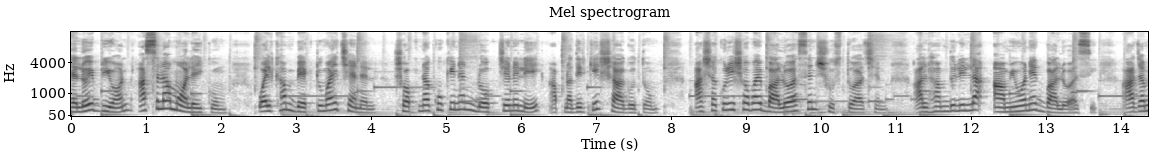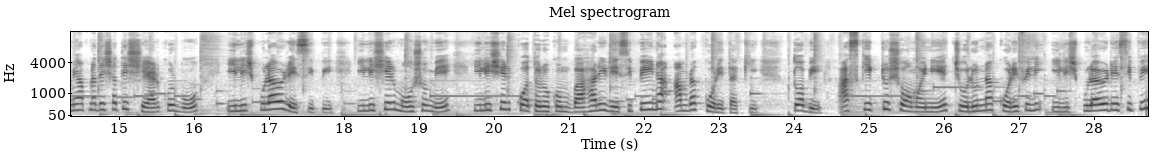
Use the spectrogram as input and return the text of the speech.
হ্যালো এভরিওয়ান, আসসালামু আলাইকুম। Welcome back to my channel. Swapna cooking and blog চ্যানেলে আপনাদেরকে স্বাগতম। আশা করি সবাই ভালো আছেন, সুস্থ আছেন। আলহামদুলিল্লাহ, আমিও অনেক ভালো আছি। আজ আমি আপনাদের সাথে শেয়ার করব ইলিশ পোলাও রেসিপি। ইলিশের মৌসুমে ইলিশের কত রকম বাহারি রেসিপিই না আমরা করে থাকি। তবে আজকে একটু সময় নিয়ে চলুন না, করে ফেলি ইলিশ পোলাওয়ের রেসিপি।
